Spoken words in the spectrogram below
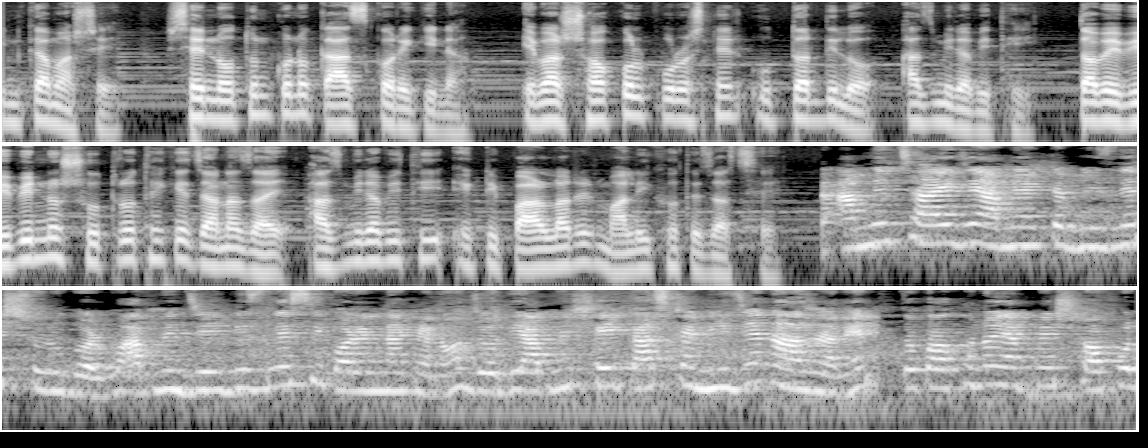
ইনকাম আসে সে নতুন কোনো কাজ করে কিনা এবার সকল প্রশ্নের উত্তর দিল আজমিরা বিথি। তবে বিভিন্ন সূত্র থেকে জানা যায়, আজমিরা বিথি একটি পার্লারের মালিক হতে যাচ্ছে। আমি চাই যে আমি একটা বিজনেস শুরু করব। আপনি যেই বিজনেসই করেন না কেন, যদি আপনি সেই কাজটা নিজে না জানেন, তো কখনোই আপনি সফল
